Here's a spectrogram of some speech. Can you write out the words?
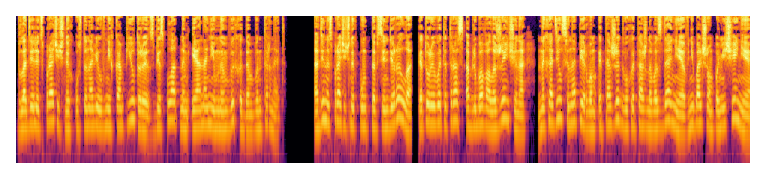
владелец прачечных установил в них компьютеры с бесплатным и анонимным выходом в интернет. Один из прачечных пунктов Синдерелла, который в этот раз облюбовала женщина, находился на первом этаже двухэтажного здания в небольшом помещении,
